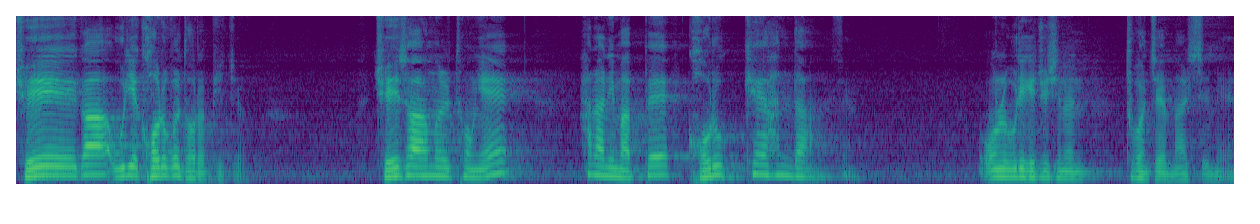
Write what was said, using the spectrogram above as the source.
죄가 우리의 거룩을 더럽히죠. 죄 사함을 통해 하나님 앞에 거룩해 한다. 오늘 우리에게 주시는 두 번째 말씀이에요.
